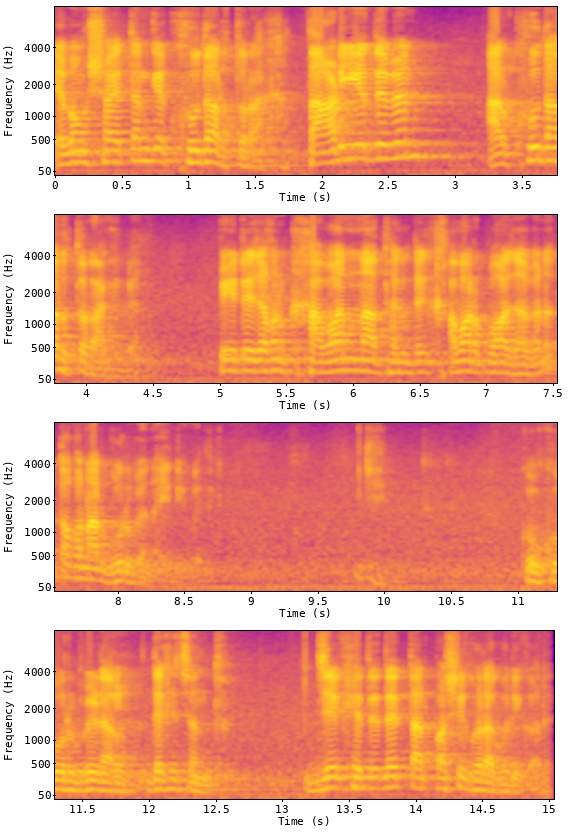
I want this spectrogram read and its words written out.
এবং শয়তানকে ক্ষুধার্ত রাখা। তাড়িয়ে দেবেন আর ক্ষুধার্ত রাখবেন। পেটে যখন খাবার না থাকবে খাবার পাওয়া যাবে না, তখন আর ঘুরবে না ওদিক। জি কুকুর, বিড়াল, দেখেছেন তো? যে খেতে দেয় তার পাশে ঘোরাঘুরি করে।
